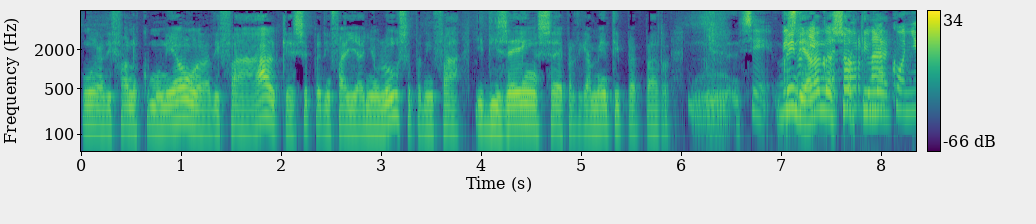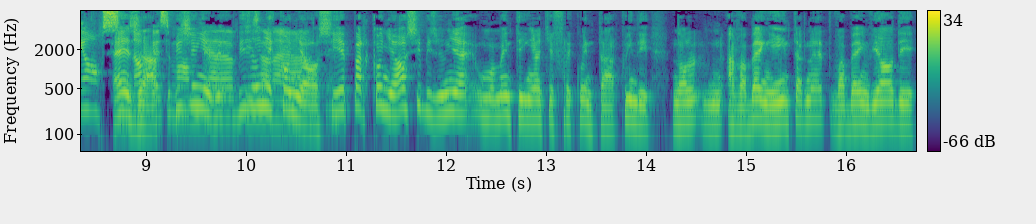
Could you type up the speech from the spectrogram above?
una di fa una comunione, una di fa alche, se poi fare gli agnolù, se poi fare i disegni praticamente per... per... Sì, quindi hanno sorti a cognossi, esatto, no? bisogna, bisogna cognossi e per cognossi bisogna un momento anche frequentare, quindi non, ah, va bene internet, va bene viodi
